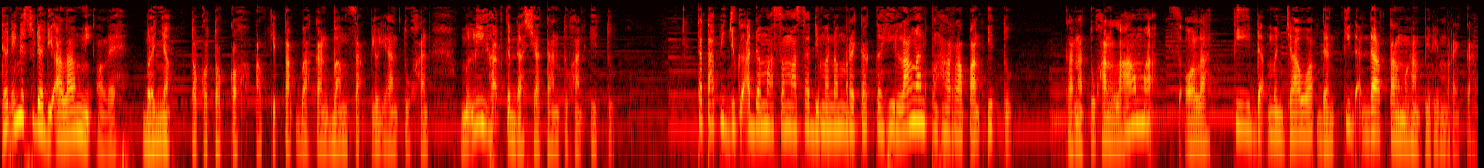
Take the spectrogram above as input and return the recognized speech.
Dan ini sudah dialami oleh banyak tokoh-tokoh Alkitab bahkan bangsa pilihan Tuhan melihat kedahsyatan Tuhan itu. Tetapi juga ada masa-masa di mana mereka kehilangan pengharapan itu. Karena Tuhan lama seolah tidak menjawab dan tidak datang menghampiri mereka.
